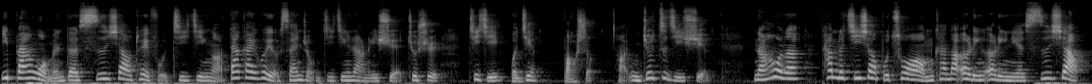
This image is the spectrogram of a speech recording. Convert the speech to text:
一般我们的私校退抚基金啊，大概会有三种基金让你选，就是积极、稳健、保守。好，你就自己选。然后呢，他们的绩效不错哦。我们看到二零二零年私校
